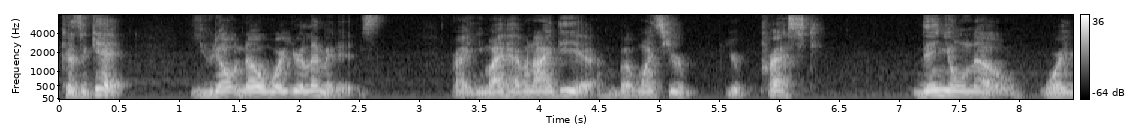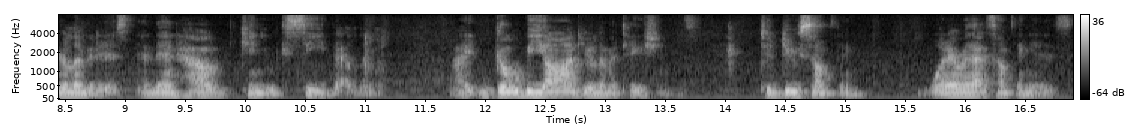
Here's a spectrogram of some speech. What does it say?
because again, you don't know where your limit is, right? You might have an idea, but once you're you're pressed, then you'll know where your limit is, and then how can you exceed that limit, right? Go beyond your limitations to do something, whatever that something is.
